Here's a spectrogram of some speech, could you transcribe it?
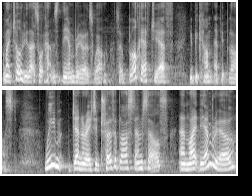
And I told you that's what happens in the embryo as well. So block FGF, you become epiblast. We generated trophoblast stem cells, and like the embryo,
